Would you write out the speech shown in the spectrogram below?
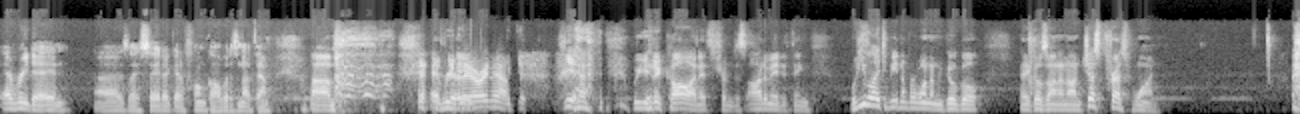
every day and uh, as I say it, I get a phone call, but it's not them. Um, every day, right now. We get, yeah, we get a call, and it's from this automated thing. Would you like to be number one on Google? And it goes on and on. Just press one.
